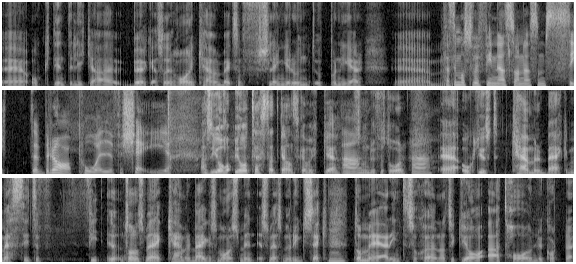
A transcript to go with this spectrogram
Eh, och det är inte lika bök, alltså ha en camelback som slänger runt upp och ner. Ehm. Fast det måste väl finnas sådana som sitter bra på i och för sig? Alltså jag, jag har testat ganska mycket uh. som du förstår. Uh. och just camelback-mässigt så sådana som är camelbag som har som, en, som är som en ryggsäck, mm. de är inte så sköna tycker jag att ha under korta.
